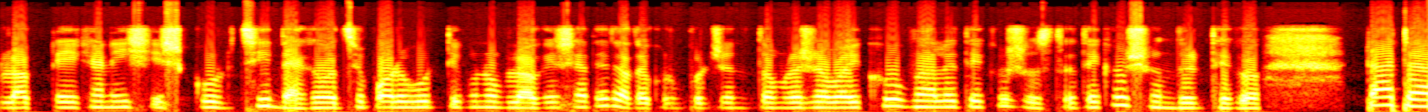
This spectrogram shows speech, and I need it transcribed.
ব্লগটা এখানেই শেষ করছি। দেখা হচ্ছে পরবর্তী কোনো ব্লগের সাথে। ততক্ষণ পর্যন্ত তোমরা সবাই খুব ভালো থেকো, সুস্থ থেকো, সুন্দর থেকো। টাটা!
